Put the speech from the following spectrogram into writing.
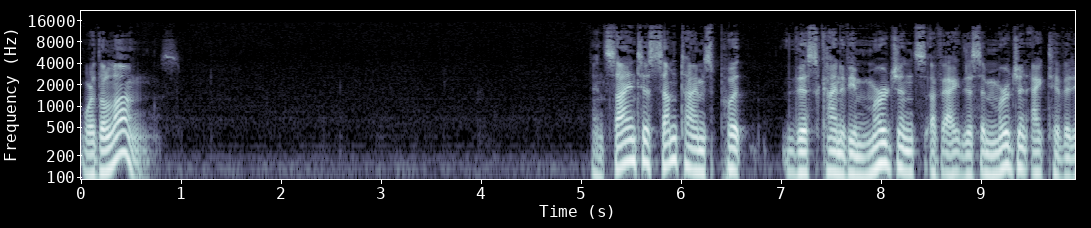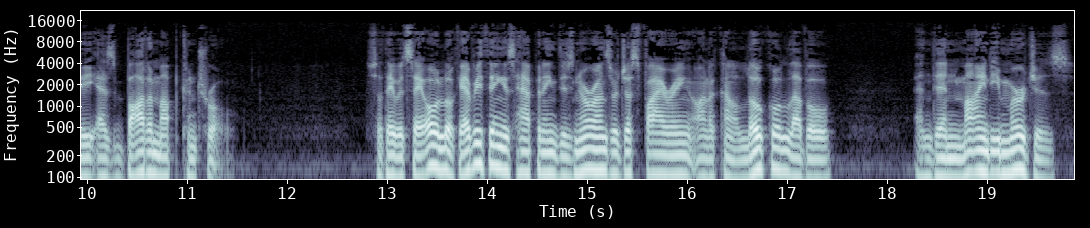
or the lungs. And scientists sometimes put this kind of emergence of this emergent activity as bottom up control. So they would say, oh, look, everything is happening. These neurons are just firing on a kind of local level. And then mind emerges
